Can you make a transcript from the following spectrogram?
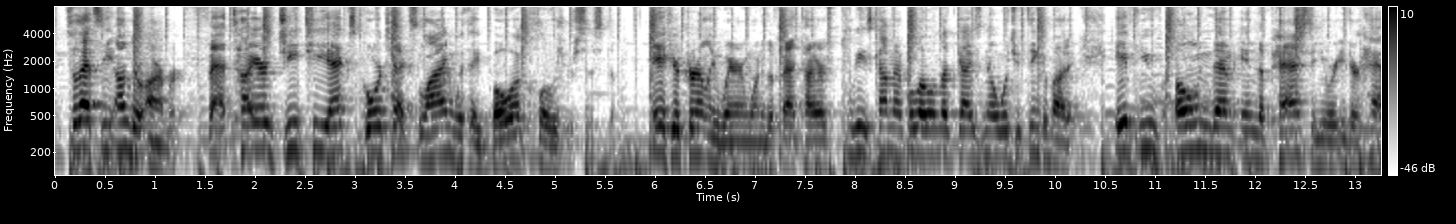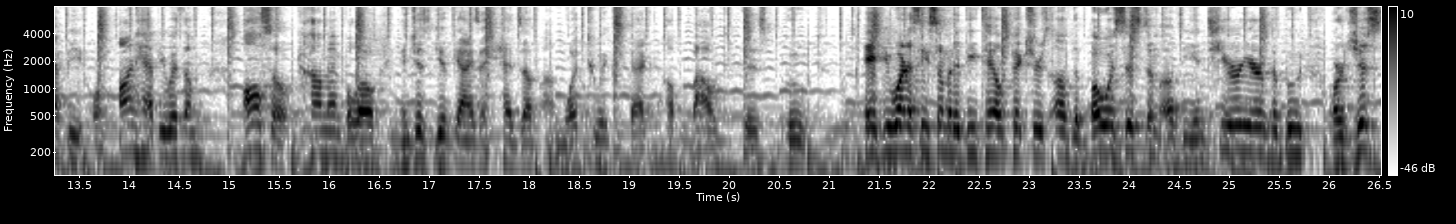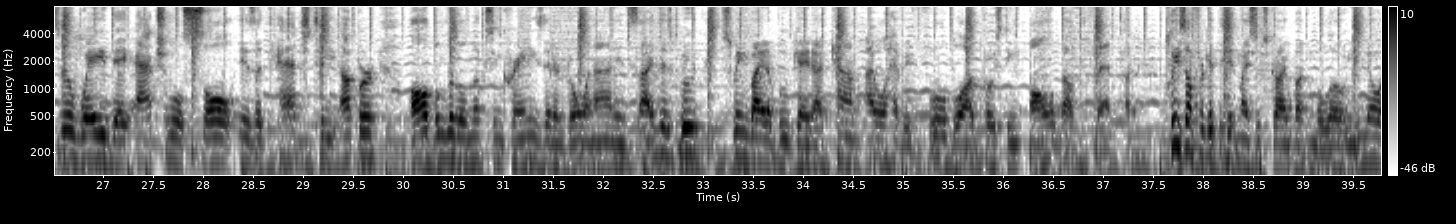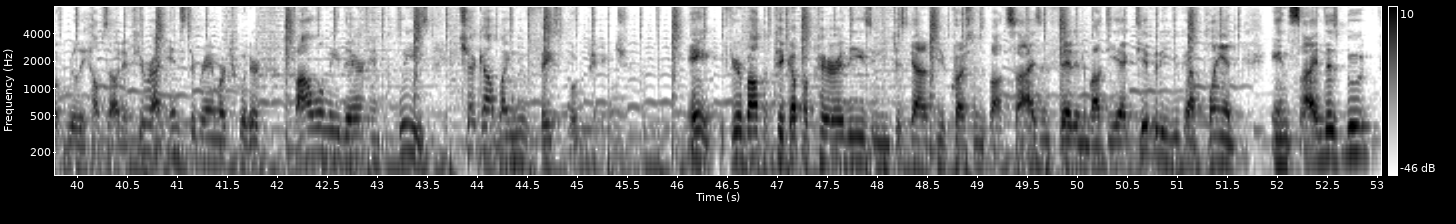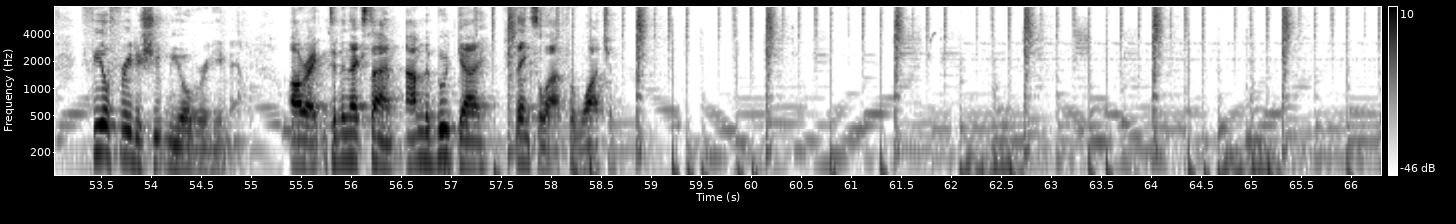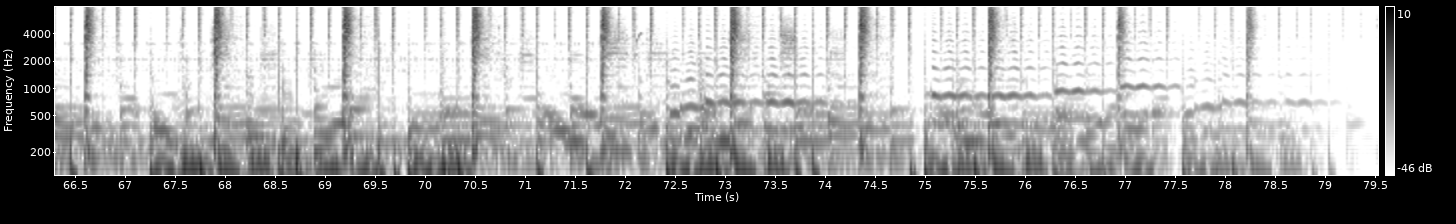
So that's the Under Armour Fat Tire GTX Gore-Tex line with a BOA closure system. If you're currently wearing one of the Fat Tires, please comment below and let guys know what you think about it. If you've owned them in the past and you are either happy or unhappy with them, also comment below and just give guys a heads up on what to expect about this boot. If you want to see some of the detailed pictures of the BOA system, of the interior of the boot, or just the way the actual sole is attached to the upper, all the little nooks and crannies that are going on inside this boot, swing by to bootguy.com. I will have a full blog posting all about the Fat Tire. Please don't forget to hit my subscribe button below. You know it really helps out. If you're on Instagram or Twitter, follow me there and please check out my new Facebook page. Hey, if you're about to pick up a pair of these and you just got a few questions about size and fit and about the activity you got planned inside this boot, feel free to shoot me over an email. All right, until the next time, I'm the boot guy. Thanks a lot for watching.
